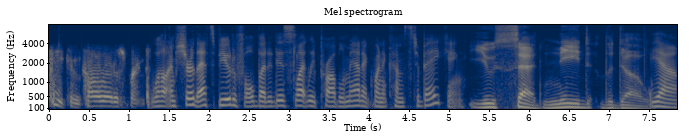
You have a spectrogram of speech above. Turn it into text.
Peak in Colorado Springs. Well, I'm sure that's beautiful, but it is slightly problematic when it comes to baking. You said knead the dough. Yeah.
